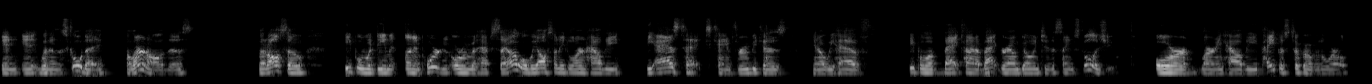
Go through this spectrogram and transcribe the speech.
in, in within the school day to learn all of this. But also people would deem it unimportant or we would have to say, oh well we also need to learn how the the Aztecs came through because you know we have people of that kind of background going to the same school as you or learning how the papists took over the world.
